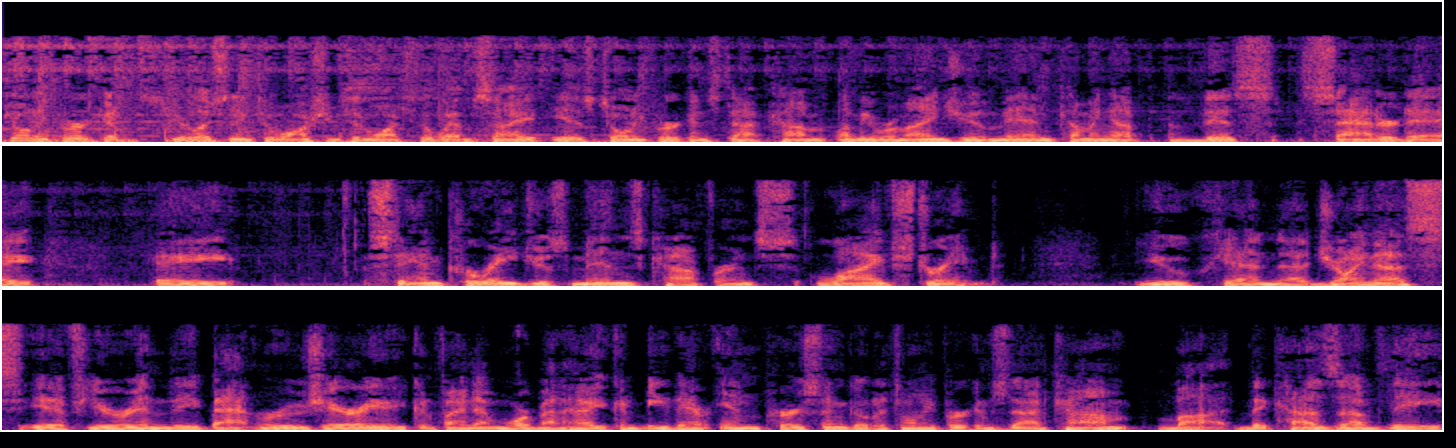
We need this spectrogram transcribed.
Tony Perkins. You're listening to Washington Watch. The website is tonyperkins.com. Let me remind you, men, coming up this Saturday, a Stand Courageous Men's Conference live streamed. You can uh, join us if you're in the Baton Rouge area. You can find out more about how you can be there in person. Go to tonyperkins.com. But because of the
